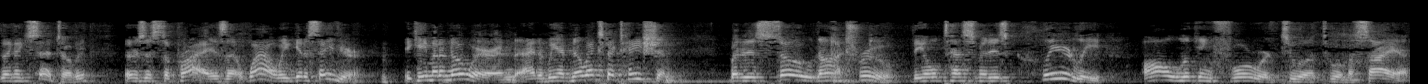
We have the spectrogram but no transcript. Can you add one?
like you said, Toby. There's this surprise that, wow, we get a Savior. He came out of nowhere, and, and we had no expectation. But it is so not true. The Old Testament is clearly all looking forward to a, to a Messiah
